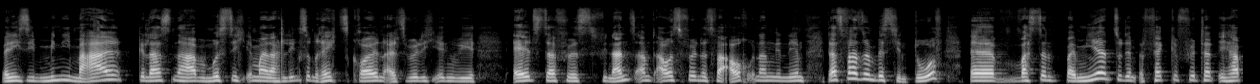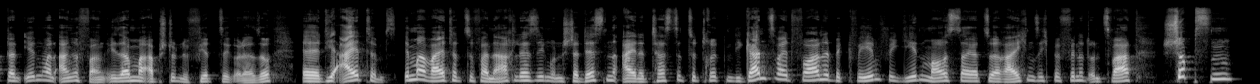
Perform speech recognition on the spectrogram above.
Wenn ich sie minimal gelassen habe, musste ich immer nach links und rechts scrollen wollen, als würde ich irgendwie Elster fürs Finanzamt ausfüllen. Das war auch unangenehm. Das war so ein bisschen doof, äh, was dann bei mir zu dem Effekt geführt hat, ich habe dann irgendwann angefangen, ich sag mal ab Stunde 40 oder so, äh, die Items immer weiter zu vernachlässigen und stattdessen eine Taste zu drücken, die ganz weit vorne bequem für jeden Mauszeiger zu erreichen sich befindet und zwar schubsen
